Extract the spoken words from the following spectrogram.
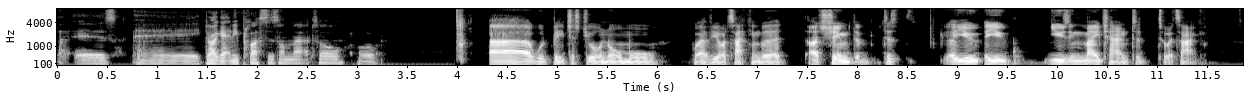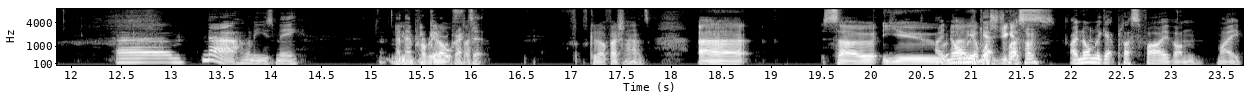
That is a. Do I get any pluses on that at all? Or Uh, would be just your normal whatever you're attacking with. A, I assume that just are you are you using mage hand to, to attack? um, nah, I'm going to use me, You- and then probably regret it. Good old fashioned hands. Uh, so you. I uh, normally yeah, get what did you plus, get? Sorry. I normally get plus five on my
